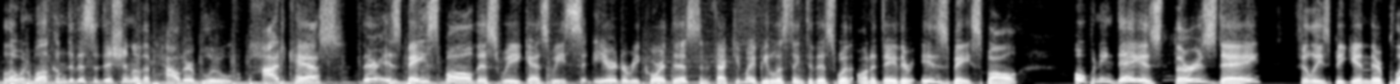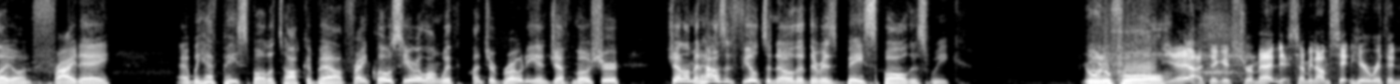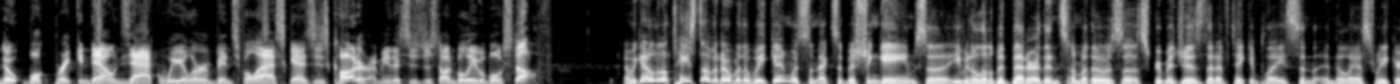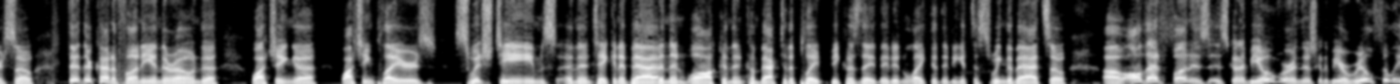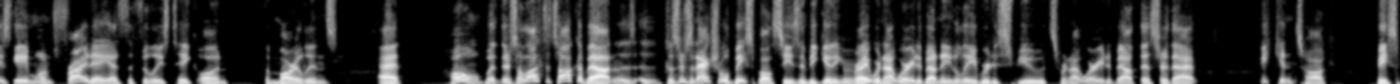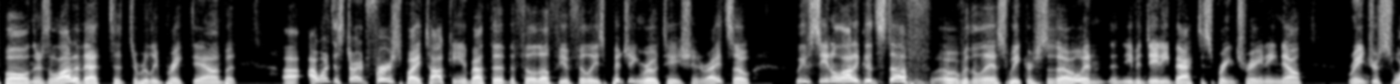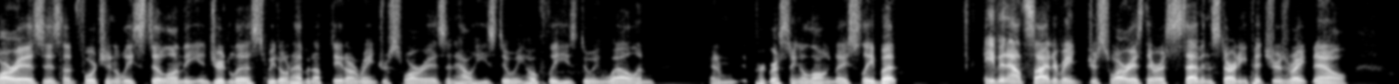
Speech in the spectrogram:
Hello and welcome to this edition of the Powder Blue Podcast. There is baseball this week as we sit here to record this. In fact, you might be listening to this when, on a day there is baseball. Opening day is Thursday. Phillies begin their play on Friday. And we have baseball to talk about. Frank Klose here, along with Hunter Brody and Geoff Mosher. Gentlemen, how's it feel to know that there is baseball this week? Beautiful. Yeah, I think it's tremendous. I mean, I'm sitting here with a notebook breaking down Zack Wheeler and Vince Velasquez's cutter. I mean, this is just unbelievable stuff. And we got a little taste of it over the weekend with some exhibition games, uh, even a little bit better than some of those uh, scrimmages that have taken place in, in the last week or so. They're, they're kind of funny in their own, uh, watching uh, watching players switch teams and then taking a bat and then walk and then come back to the plate because they, they didn't like that they didn't get to swing the bat. So uh, all that fun is, is going to be over, and there's going to be a real Phillies game on Friday as the Phillies take on the Marlins at home. But there's a lot to talk about because there's an actual baseball season beginning, right? We're not worried about any labor disputes. We're not worried about this or that. We can talk baseball, and there's a lot of that to, to really break down. But uh, I want to start first by talking about the, the Philadelphia Phillies pitching rotation, right? So we've seen a lot of good stuff over the last week or so, and, and even dating back to spring training. Now, Ranger Suarez is unfortunately still on the injured list. We don't have an update on Ranger Suarez and how he's doing. Hopefully, he's doing well and and progressing along nicely. But even outside of Ranger Suarez, there are seven starting pitchers right now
